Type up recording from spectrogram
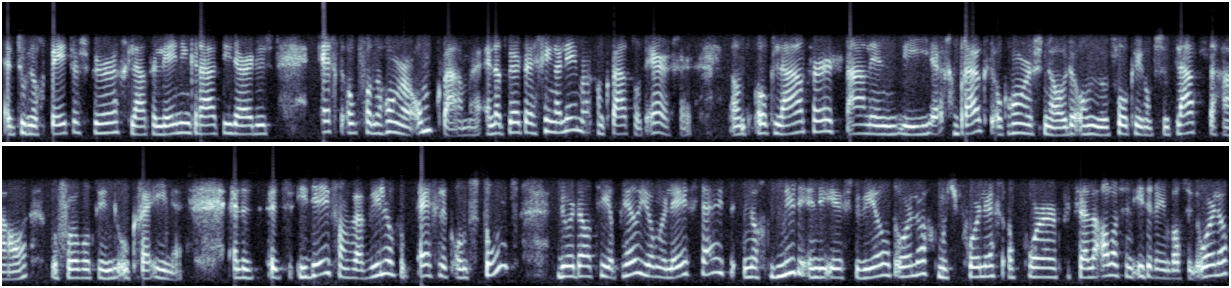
En toen nog Petersburg, later Leningrad, die daar dus echt ook van de honger omkwamen. En dat werd, hij ging alleen maar van kwaad tot erger. Want ook later, Stalin die eh, gebruikte ook hongersnoden om de bevolking op zijn plaats te houden, bijvoorbeeld in de Oekraïne. En het, het idee van Vavilov eigenlijk ontstond doordat hij op heel jonge leeftijd nog midden in de Eerste Wereldoorlog, moet je voorleggen, voor vertellen, alles en iedereen was in oorlog,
